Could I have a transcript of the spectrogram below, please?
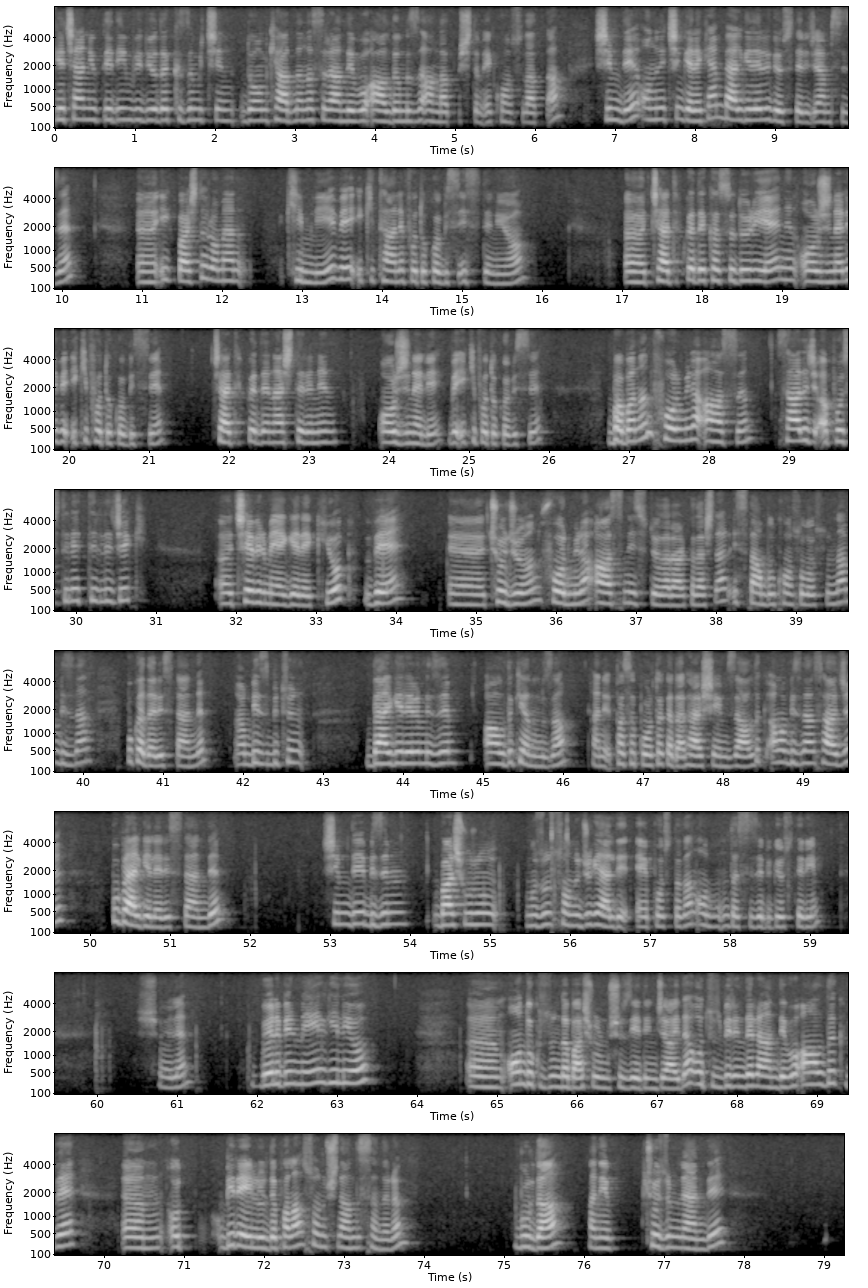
geçen yüklediğim videoda kızım için doğum kağıdına nasıl randevu aldığımızı anlatmıştım e-konsulattan. Şimdi onun için gereken belgeleri göstereceğim size. Ee, ilk başta Roman kimliği ve iki tane fotokopisi isteniyor. Ee, Certifica de Casadoriye'nin orijinali ve iki fotokopisi. Certifica de Naşteri'nin orijinali ve iki fotokopisi. Babanın Formula A'sı sadece apostil ettirilecek. Ee, Çevirmeye gerek yok ve e, çocuğun Formula A'sını istiyorlar arkadaşlar. İstanbul Konsolosluğundan bizden bu kadar istendi. Biz bütün belgelerimizi aldık yanımıza. Hani pasaporta kadar her şeyimizi aldık ama bizden sadece bu belgeler istendi. Şimdi bizim başvurumuzun sonucu geldi e-postadan. Onu da size bir göstereyim. Şöyle. Böyle bir mail geliyor. Ee, 19'unda başvurmuşuz 7. ayda. 31'inde randevu aldık ve e, o 1 Eylül'de falan sonuçlandı sanırım. Burada hani çözümlendi.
